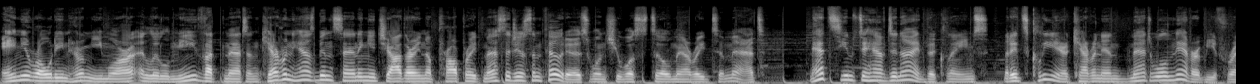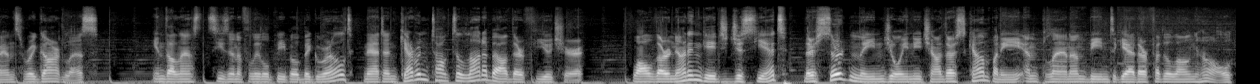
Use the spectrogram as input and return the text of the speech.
Amy wrote in her memoir A Little Me that Matt and Caryn has been sending each other inappropriate messages and photos when she was still married to Matt. Matt seems to have denied the claims, but it's clear Caryn and Matt will never be friends regardless. In the last season of Little People Big World, Matt and Caryn talked a lot about their future. While they're not engaged just yet, they're certainly enjoying each other's company and plan on being together for the long haul.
